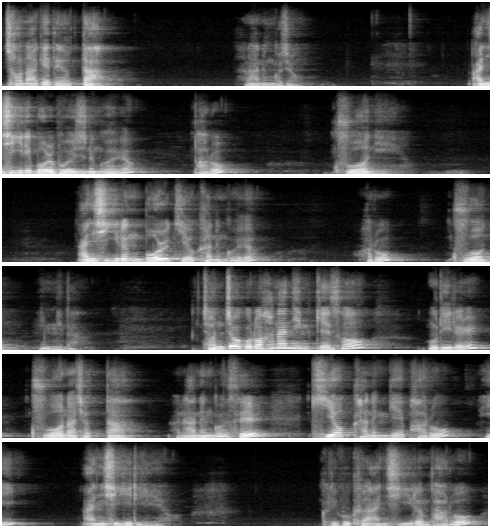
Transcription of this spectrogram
전하게 되었다. 라는 거죠. 안식일이 뭘 보여주는 거예요? 바로 구원이에요. 안식일은 뭘 기억하는 거예요? 바로 구원입니다. 전적으로 하나님께서 우리를 구원하셨다라는 것을 기억하는 게 바로 이 안식일이에요. 그리고 그 안식일은 바로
